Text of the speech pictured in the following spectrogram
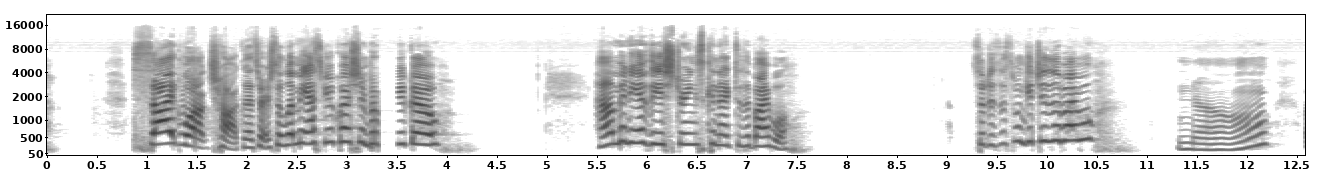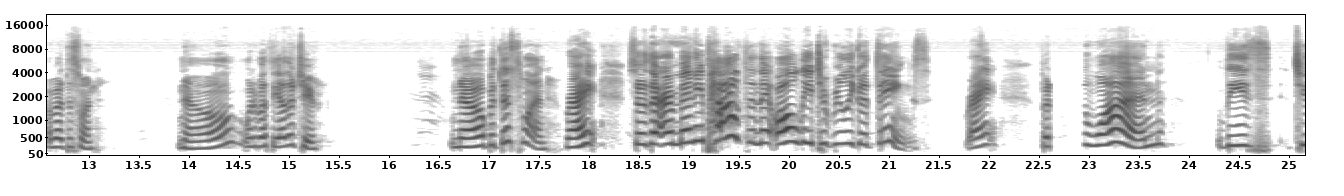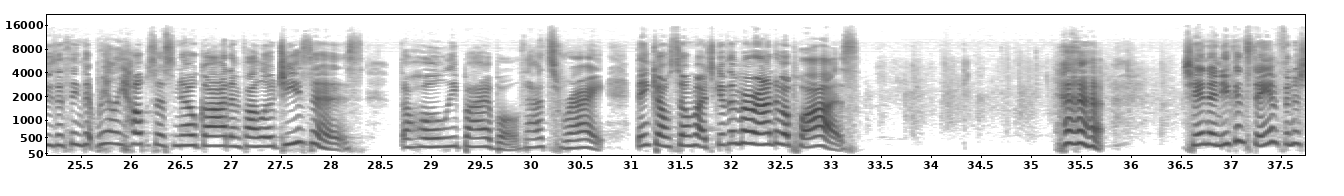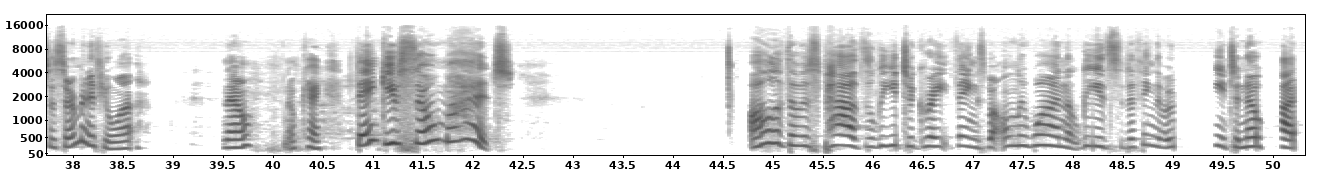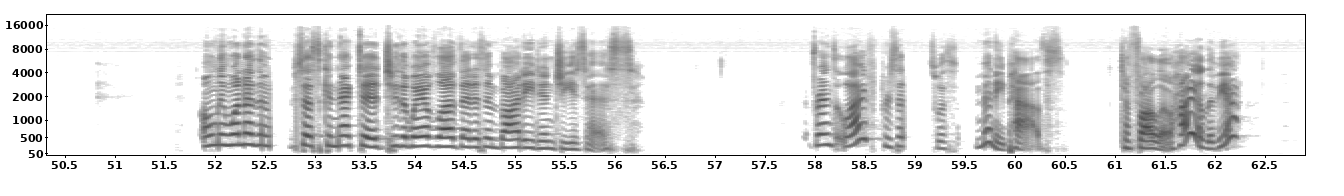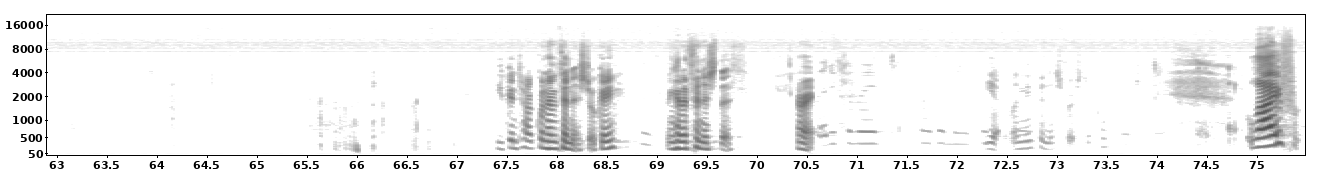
Sidewalk chalk. That's right. So let me ask you a question before you go. How many of these strings connect to the Bible? So does this one get you to the Bible? No. What about this one? No. What about the other two? No, but this one, right? So there are many paths and they all lead to really good things, right? But one leads to the thing that really helps us know God and follow Jesus the Holy Bible. That's right. Thank y'all so much. Give them a round of applause. Shannon, you can stay and finish the sermon if you want. No? Okay. Thank you so much. All of those paths lead to great things, but only one leads to the thing that we need to know God. Only one of them keeps us connected to the way of love that is embodied in Jesus. Friends, life presents us with many paths to follow. Hi, Olivia. You can talk when I'm finished, okay? I'm going to finish this. All right. Yeah, let me finish first, okay? Life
